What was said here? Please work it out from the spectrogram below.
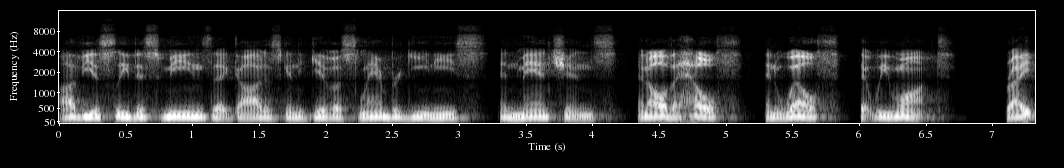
Obviously, this means that God is going to give us Lamborghinis and mansions and all the health and wealth that we want, right?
